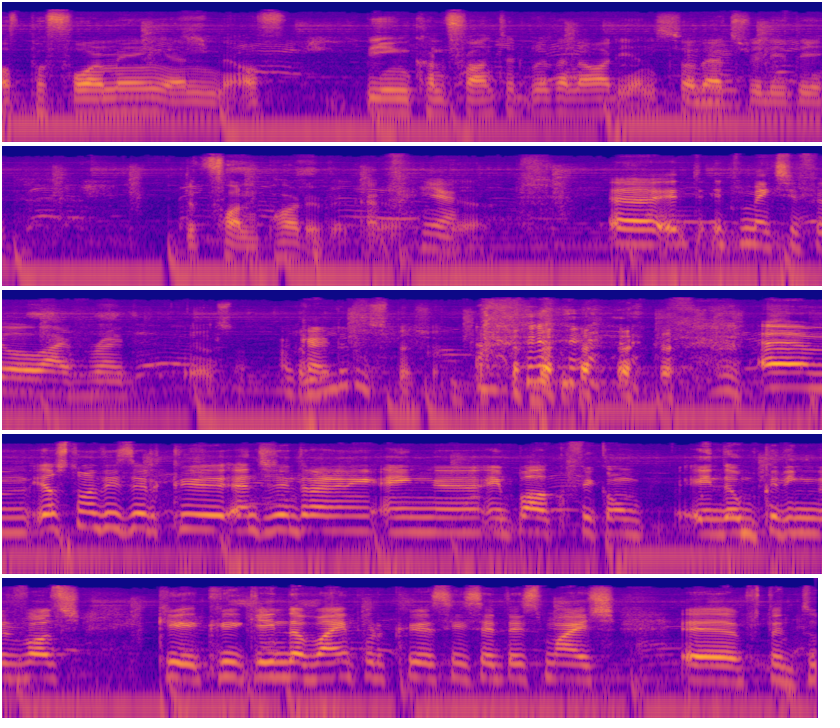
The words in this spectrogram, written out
of performing, and of being confronted with an audience. So that's really the the fun part of it. Mm-hmm. yeah. uh, it, it makes you feel alive right yeah so Okay. A little special. Um, eles estão a dizer que antes de entrarem em, eh, em palco ficam ainda um bocadinho nervosos, que, que- que ainda bem, porque assim sentem-se mais eh, portanto,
